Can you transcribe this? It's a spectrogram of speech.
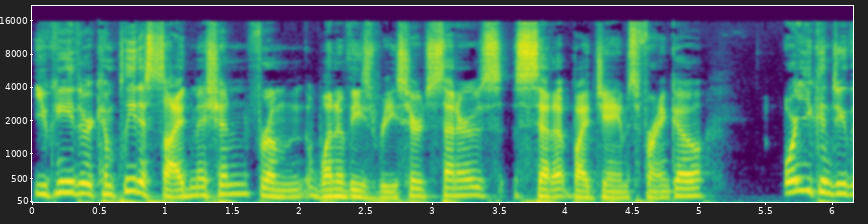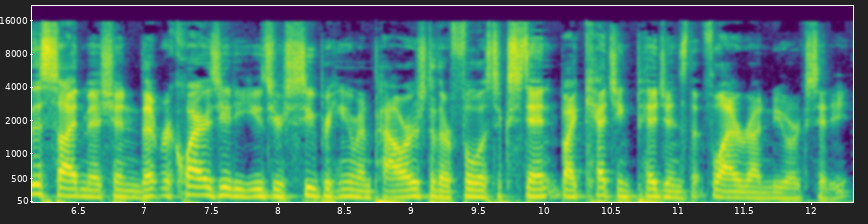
You can either complete a side mission from one of these research centers set up by James Franco, or you can do this side mission that requires you to use your superhuman powers to their fullest extent by catching pigeons that fly around New York City.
